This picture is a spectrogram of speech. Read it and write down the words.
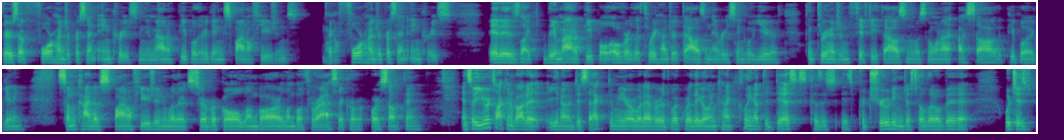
there's a 400% increase in the amount of people that are getting spinal fusions, wow. like a 400% increase. It is like the amount of people over the 300,000 every single year. I think 350,000 was the one I, I saw that people are getting some kind of spinal fusion, whether it's cervical, lumbar, lumbothoracic, or, or something. And so you were talking about it, you know, discectomy or whatever, like where they go and kind of clean up the discs because it's, it's protruding just a little bit, which is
